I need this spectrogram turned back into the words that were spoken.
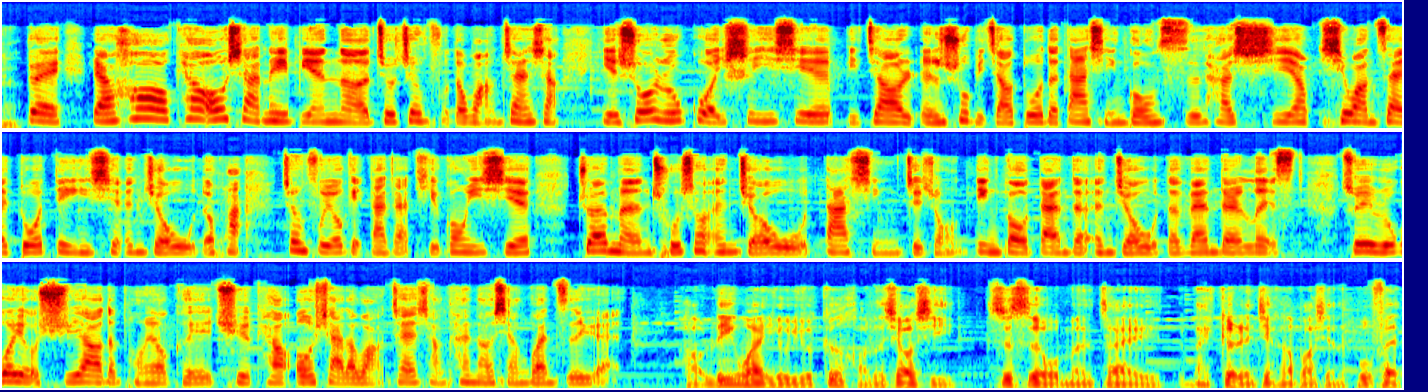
嗯、对，然后 CalOSHA 那边呢，就政府的网站上也说，如果是一些比较人数比较多的大型公司，他希望希望再多订一些 N95 的话，政府有给大家提供一些专门出售 N95 大型这种订购单的 N95 的 vendor list，所以如果有需要的朋友，可以去 CalOSHA 的网站上看到相关资源。好，另外有一个更好的消息，这是我们在买个人健康保险的部分。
